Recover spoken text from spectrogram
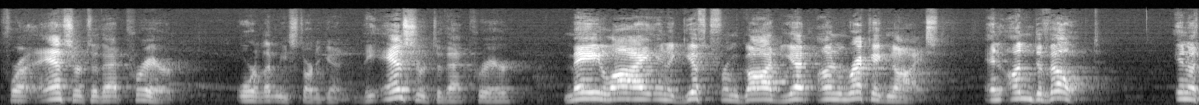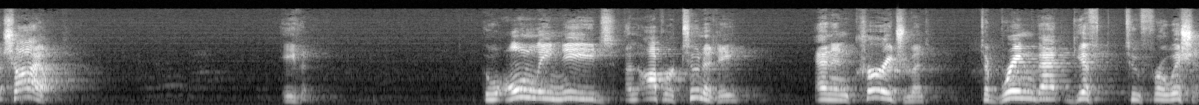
for an answer to that prayer, or let me start again. The answer to that prayer may lie in a gift from God yet unrecognized and undeveloped, in a child, even, who only needs an opportunity and encouragement to bring that gift to fruition.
